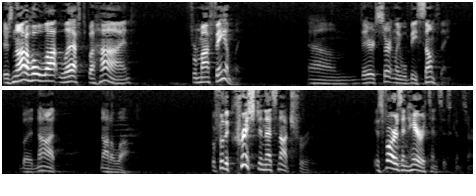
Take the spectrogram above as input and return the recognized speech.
there's not a whole lot left behind for my family um, there certainly will be something, but not, not a lot. But for the Christian, that's not true, as far as inheritance is concerned.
